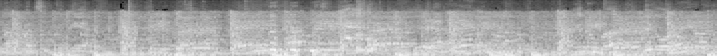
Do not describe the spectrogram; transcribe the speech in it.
Napansin ko yan. Ano ba? Di oro?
